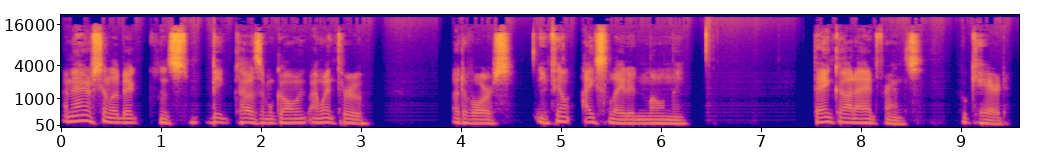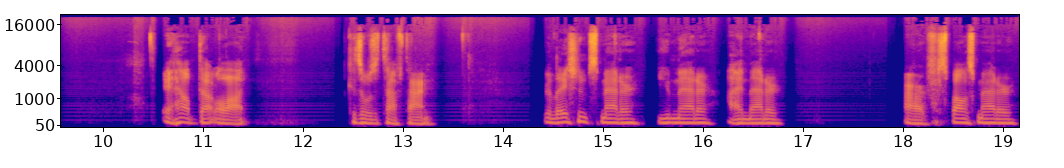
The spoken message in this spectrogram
I mean, I understand a little bit because I'm going. I went through a divorce and feeling isolated and lonely. Thank God I had friends who cared. It helped out a lot because it was a tough time. Relationships matter. You matter. I matter. Our spouse matter.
